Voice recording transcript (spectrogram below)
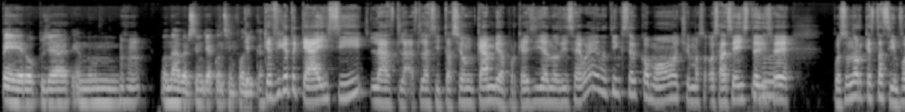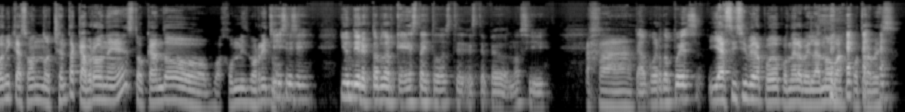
pero pues ya en un una versión ya con sinfónica. Que, fíjate que ahí sí la, la, situación cambia, porque ahí sí ya no dice, bueno, tiene que ser como ocho y más. O sea, si ahí te dice, pues una orquesta sinfónica son 80 cabrones tocando bajo un mismo ritmo. Sí, sí, sí. Y un director de orquesta y todo este, este pedo, ¿no? Sí. Ajá. De acuerdo, pues. Y así se hubiera podido poner a Velanova otra vez.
